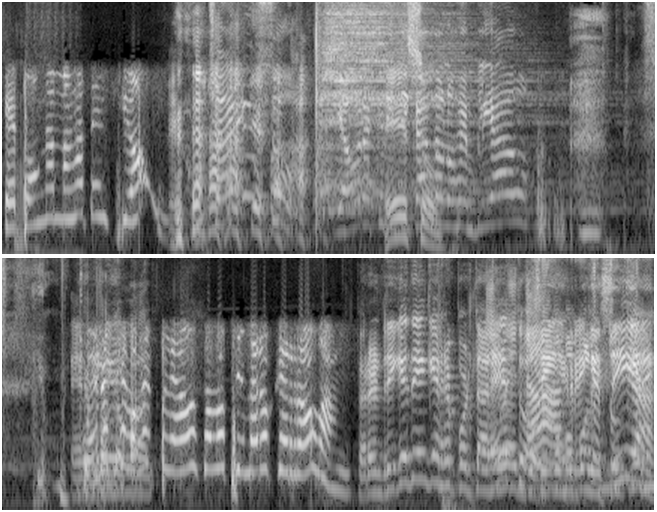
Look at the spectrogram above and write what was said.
Que pongan más atención. Escucha eso. Y ahora criticando Eso. a los empleados. Bueno, que los empleados son los primeros que roban. Pero Enrique tiene que reportar Es esto verdad. como Enrique, policía.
